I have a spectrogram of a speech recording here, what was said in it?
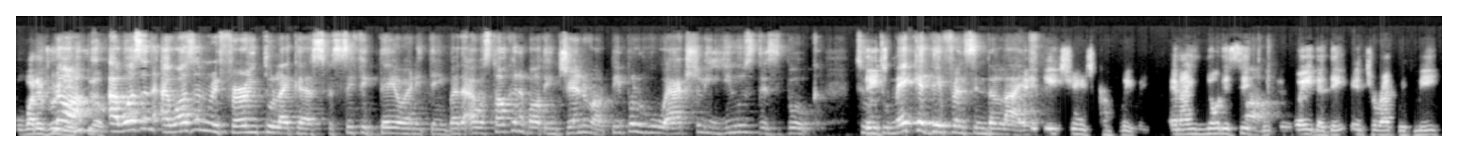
Whatever no, I wasn't I wasn't referring to like a specific day or anything, but I was talking about in general, people who actually use this book to, they, to make a difference in their life. They changed completely. And I notice it with the way that they interact with me,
